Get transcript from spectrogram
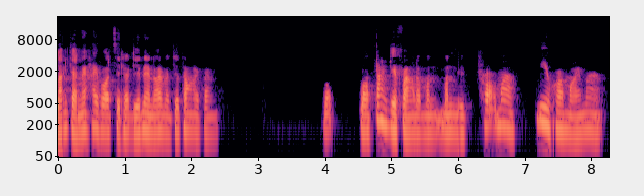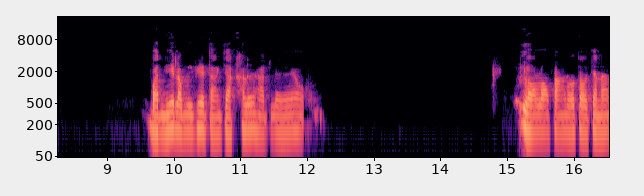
หลังจากนี้ให้พอเสร็จแล้วเดี๋ยวแน่น้อยมันจะต้องให้ฟังลองตั้งใจฟังแล้วมันมันมีเพราะมาก มีความหมายมาก บัดนนี้เรามีเพศต่างจากคฤหัสถ์แล้ว ลองลองฟังเราต่อจากนั้น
